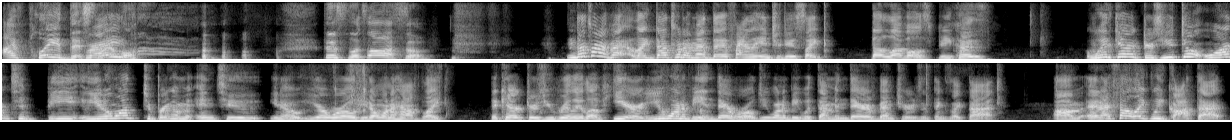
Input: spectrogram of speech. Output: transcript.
I've played this Right? level. this looks awesome." And that's what I meant. Like that's what I meant. They finally introduced like the levels because with characters, you don't want to be, you don't want to bring them into you know your world. You don't want to have like the characters you really love here. You want to be in their world. You want to be with them in their adventures and things like that. Um, and I felt like we got that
